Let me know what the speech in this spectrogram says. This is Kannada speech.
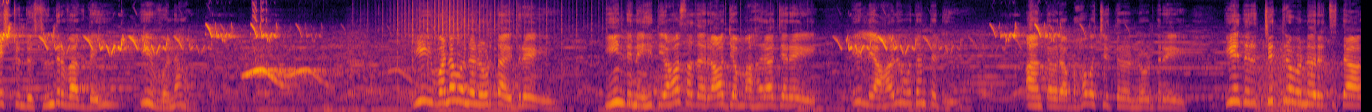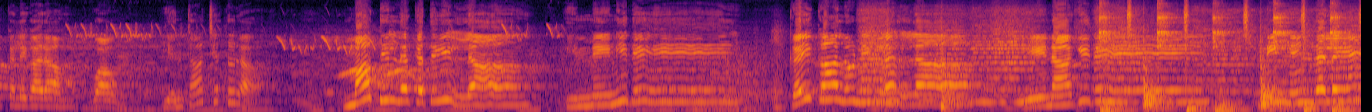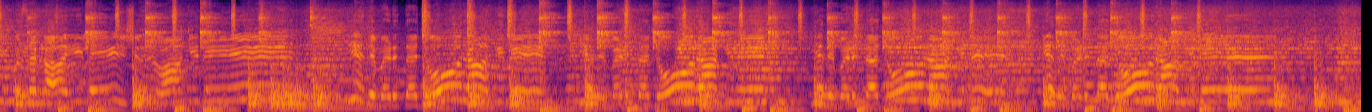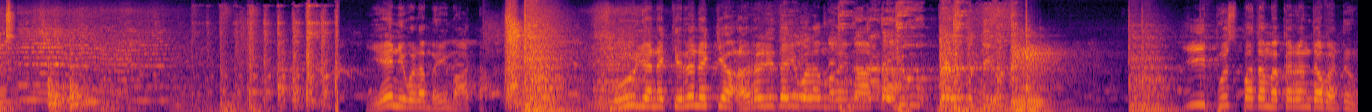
ಎಷ್ಟೊಂದು ಸುಂದರವಾಗಿದೆ ಈ ವನ. ಈ ವನವನ್ನು ನೋಡ್ತಾ ಇದ್ರೆ ಇಂದಿನ ಇತಿಹಾಸದ ರಾಜ ಮಹಾರಾಜರೇ ಇಲ್ಲಿ ಆಳುವುದಂತದೆ ಅಂತವರ ಭಾವಚಿತ್ರ ನೋಡಿದ್ರೆ ಇದರ ಚಿತ್ರವನ್ನು ರಚಿತ ಕಲೆಗಾರ, ವಾವ್, ಎಂಥ ಚತುರ. ಮಾತಿಲ್ಲ ಕತೆ ಇಲ್ಲ ಇನ್ನೇನಿದೆ? ಕೈ ಕಾಲು ನಿಲ್ಲಲ್ಲ, ಏನಾಗಿದೆ? ನಿನ್ನಿಂದಲೇ ಜೋರಾಗಿದೆ. ಎದೆ ಬಡಿತ ಜೋರಾಗಿದೆ. ಎದೆ ಬಡಿತ ಜೋರಾಗಿದೆ. ಎದೆ ಬಡಿತ ಜೋರಾಗಿದೆ. ಏನಿವಳ ಮೈ ಮಾಟ ಸೂರ್ಯನ ಕಿರಣಕ್ಕೆ ಅರಳಿದ ಇವಳ ಮೈ ಮಾಟ ಈ ಪುಷ್ಪದ ಮಕರಂದವನ್ನು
